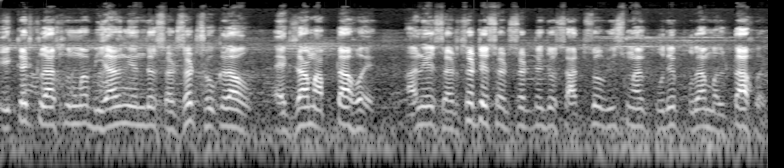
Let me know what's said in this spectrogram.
એક જ ક્લાસરૂમમાં બિહારની અંદર સડસઠ છોકરાઓ એક્ઝામ આપતા હોય અને સડસઠે સડસઠને જો સાતસો વીસ માર્ક પૂરેપૂરા મળતા હોય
